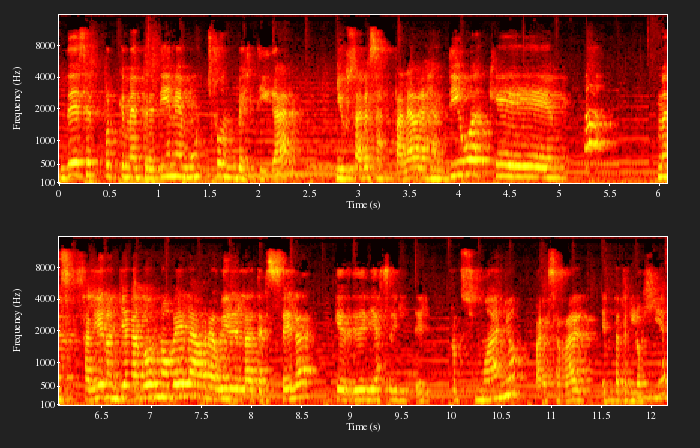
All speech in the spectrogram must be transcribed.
debe ser porque me entretiene mucho investigar y usar esas palabras antiguas que ah, me salieron ya dos novelas, ahora voy a ir la tercera, que debería ser el próximo año para cerrar esta trilogía.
